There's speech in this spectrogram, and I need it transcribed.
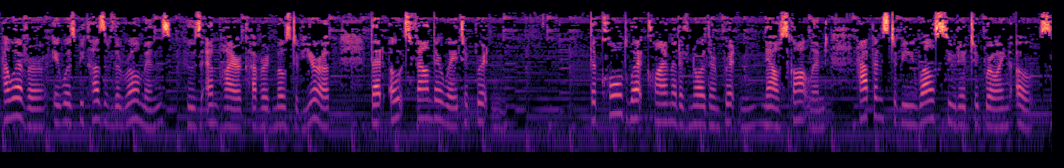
However, it was because of the Romans, whose empire covered most of Europe, that oats found their way to Britain. The cold, wet climate of northern Britain, now Scotland, happens to be well suited to growing oats.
